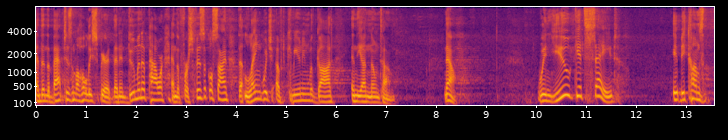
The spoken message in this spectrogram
and then the baptism of the Holy Spirit, that endowment of power, and the first physical sign, that language of communion with God in the unknown tongue. Now, when you get saved, it becomes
